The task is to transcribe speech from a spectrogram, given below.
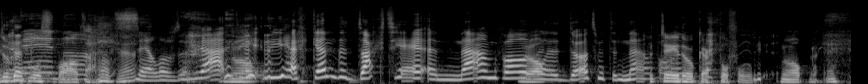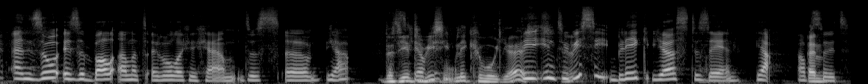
door dat Bijna loswater. Hetzelfde. Ja, die, die herkende, dacht hij, een naamval, Ja. eh, Duits met een naamval. Potato, kartoffel. Ja. En zo is de bal aan het rollen gegaan. Dus eh, ja, Dus die intuïtie bleek gewoon juist. die intuïtie bleek juist te zijn. Ja, absoluut.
